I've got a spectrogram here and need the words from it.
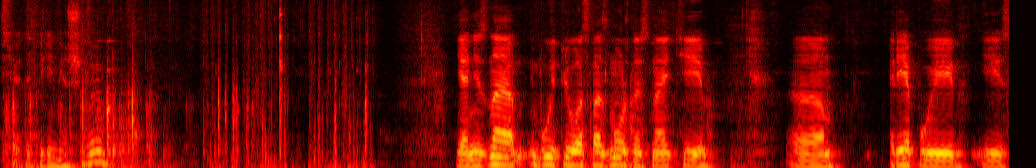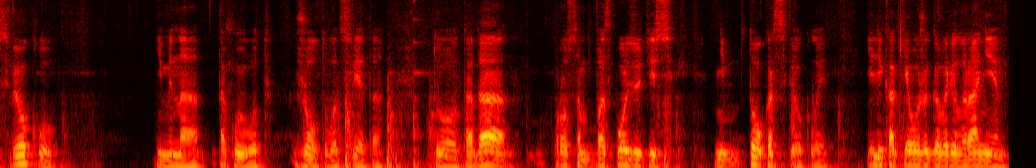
Все это перемешиваю. Я не знаю, будет ли у вас возможность найти э, репу и, и свеклу, именно такой вот желтого цвета, то тогда просто воспользуйтесь не только свеклой. Или, как я уже говорил ранее,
